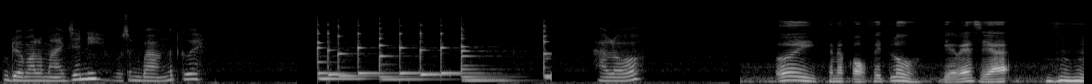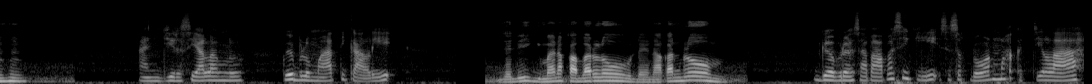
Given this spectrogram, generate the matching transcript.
Udah malam aja nih, bosen banget gue. Halo? Oi, kena covid lu, GWS ya. Anjir sialan lu, gue belum mati kali. Jadi gimana kabar lu? Udah enakan belum? Gak berasa apa-apa sih Ki, sesek doang mah kecil lah.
